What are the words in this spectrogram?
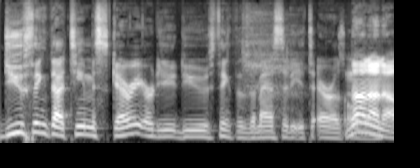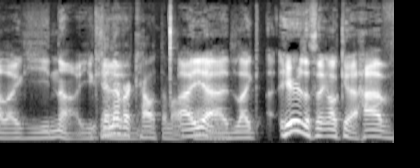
Do you think that team is scary, or do you do you think that the Man City era is No, over? no, no. Like you, no, you, You can never count them out. Uh, yeah, like here's the thing. Okay, have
